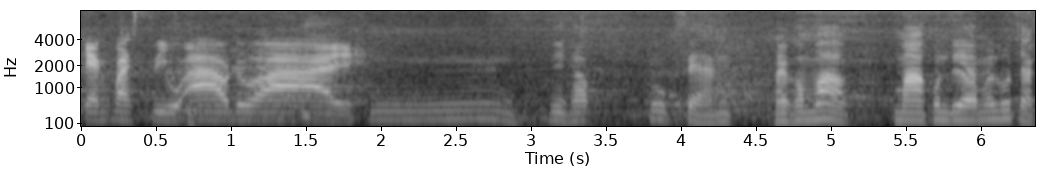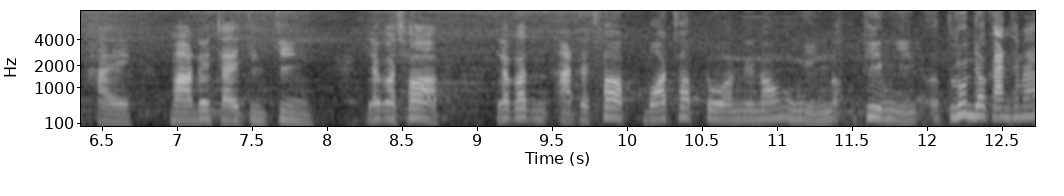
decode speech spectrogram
แก๊งบราซิลอ้าวด้วยอืม นี่ครับลูกแสงหมายความว่ามาคนเดียวไม่รู้จักใครมาด้วยใจจริง ๆ แล้วก็ชอบ แล้วก็อาจจะชอบบอสชอบตัวในน้องอุ๋งอิงพี่อุ๋งอิงรุ่นเดียวกันใช่ไหม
